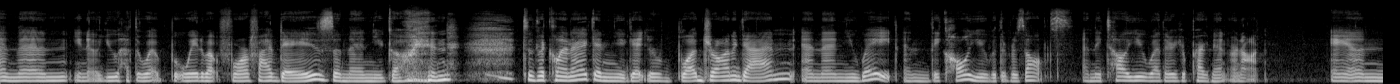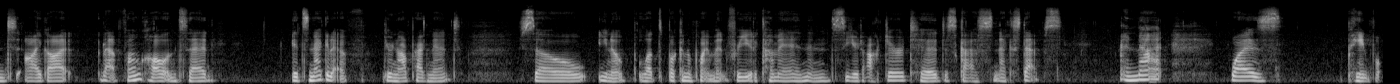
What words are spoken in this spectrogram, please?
And then, you know, you have to wait, wait about four or five days, and then you go in to the clinic and you get your blood drawn again, and then you wait, and they call you with the results, and they tell you whether you're pregnant or not. And I got that phone call and said, It's negative. You're not pregnant. So, you know, let's book an appointment for you to come in and see your doctor to discuss next steps. And that was painful.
